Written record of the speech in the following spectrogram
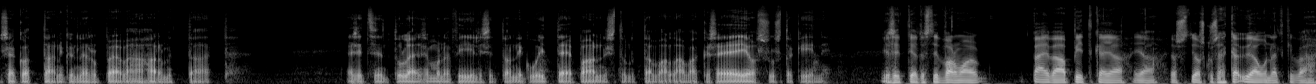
sekoittaa, niin kyllä ne rupeaa vähän harmittaa. Että. Ja sitten se tulee semmoinen fiilis, että on niinku itse epäonnistunut tavallaan, vaikka se ei ole susta kiinni. Ja sitten tietysti varmaan päivää on pitkä ja, ja jos, joskus ehkä yöunetkin vähän,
